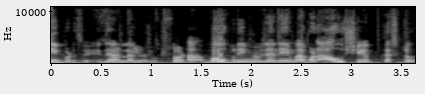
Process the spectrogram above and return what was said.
નહીં પડશે. એ ધ્યાન રાખજો. હા બહુ પ્રીમિયમ છે અને એમાં પણ આવું શેપ કસ્ટમ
